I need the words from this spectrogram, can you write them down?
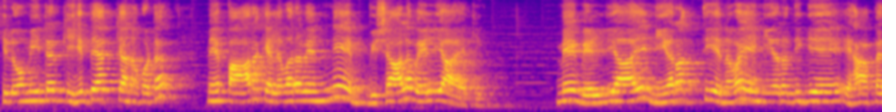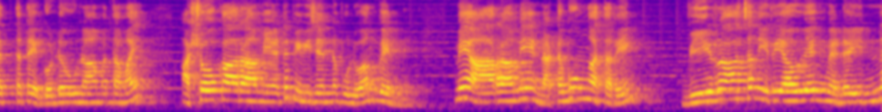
කිලෝමීටර් කිහිපයක් යනකොට මේ පාර කෙලවර වෙන්නේ විශාල වෙල්යායකින්. මේ වෙල්යායේ නියරක් තියෙනවා ඒ නියරදිගේ එහා පැත්තට ගොඩ වුනාම තමයි අශෝකාරාමයට පිවිසෙන්න පුළුවන් වෙන්නේ. මේ ආරාමයේ නටබුන් අතරින් වීරාසන ඉරියව්වෙන් වැඩඉන්න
